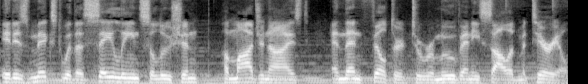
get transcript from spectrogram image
It is mixed with a saline solution, homogenized, and then filtered to remove any solid material.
